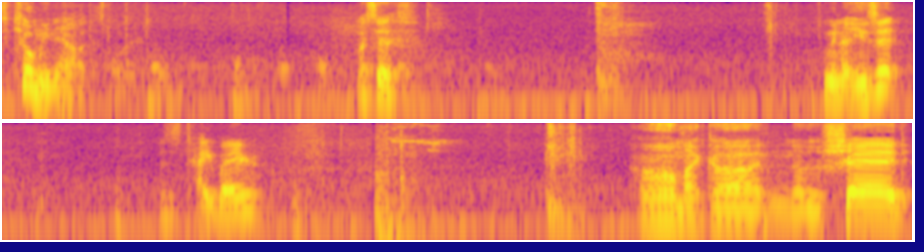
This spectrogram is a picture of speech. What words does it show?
Just kill me now at this point. What's this? Can we not use it? This is tight right here. Oh my god, another shed.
